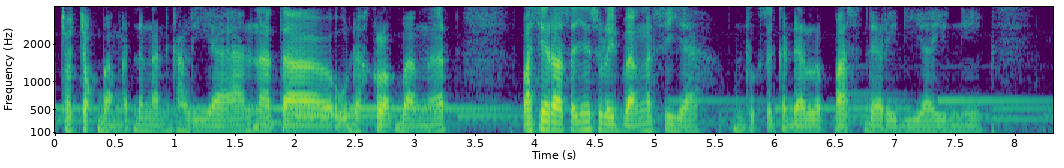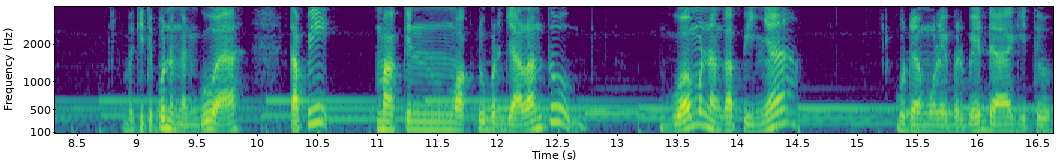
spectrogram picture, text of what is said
cocok banget dengan kalian atau udah klop banget pasti rasanya sulit banget sih ya untuk sekedar lepas dari dia ini. Begitupun dengan gue tapi makin waktu berjalan tuh gue menanggapinya udah mulai berbeda gitu.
